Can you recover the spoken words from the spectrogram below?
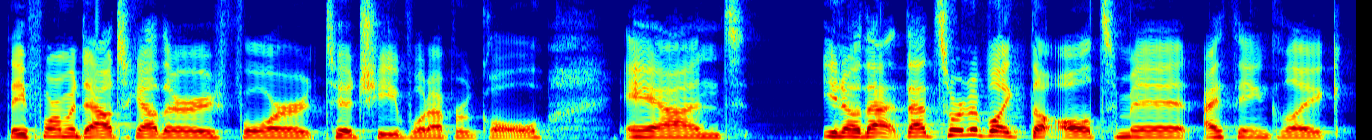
They form a DAO together for to achieve whatever goal. And, you know, that that's sort of like the ultimate, I think, like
